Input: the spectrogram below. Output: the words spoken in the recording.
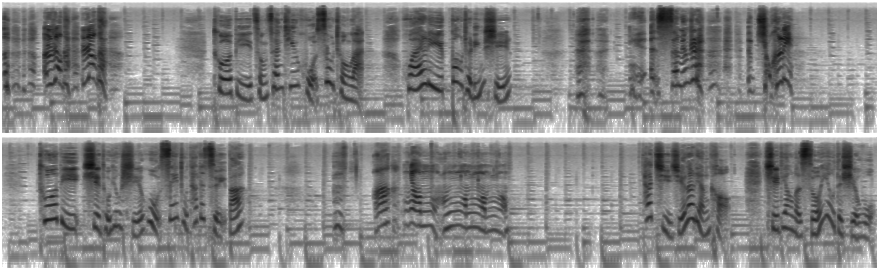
呃，让开，让开！托比从餐厅火速冲来，怀里抱着零食。哎，你三明治，巧克力。托比试图用食物塞住他的嘴巴。嗯啊，喵喵喵喵喵！他咀嚼了两口，吃掉了所有的食物。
